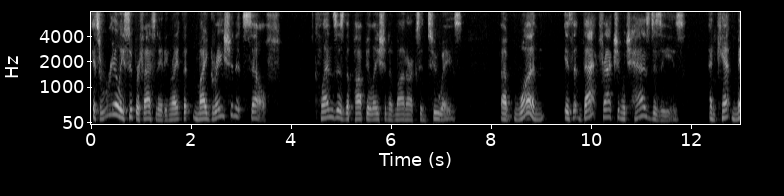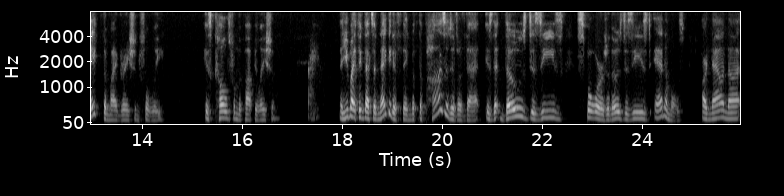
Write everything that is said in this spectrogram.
it's really super fascinating, right? That migration itself cleanses the population of monarchs in two ways. Uh, one is that that fraction which has disease and can't make the migration fully is culled from the population. right. Now, you might think that's a negative thing, but the positive of that is that those disease spores or those diseased animals are now not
